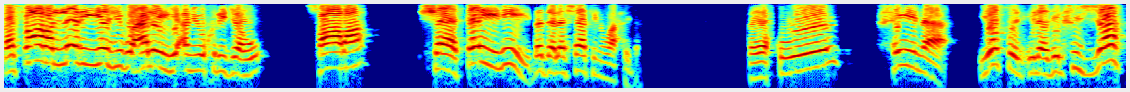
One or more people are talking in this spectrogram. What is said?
فصار الذي يجب عليه أن يخرجه صار شاتين بدل شاة واحدة. فيقول حين يصل إلى ذي الحجة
